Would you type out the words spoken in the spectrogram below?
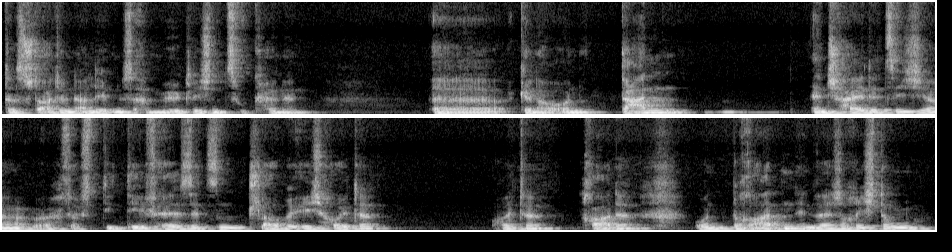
das Stadionerlebnis ermöglichen zu können. Äh, genau, und dann entscheidet sich ja, die DFL sitzen, glaube ich, heute, heute gerade und beraten, in welcher Richtung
